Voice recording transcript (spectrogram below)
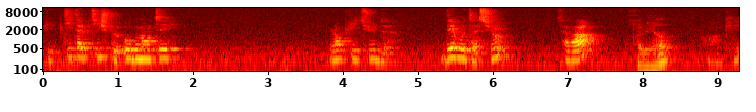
Puis petit à petit, je peux augmenter l'amplitude des rotations. Ça va? Très bien. Ok.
